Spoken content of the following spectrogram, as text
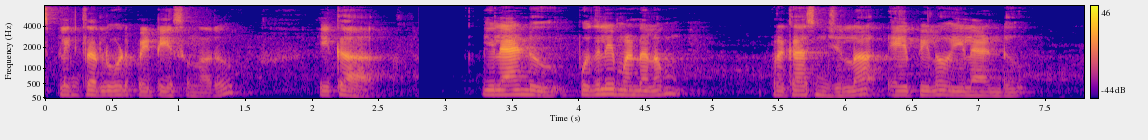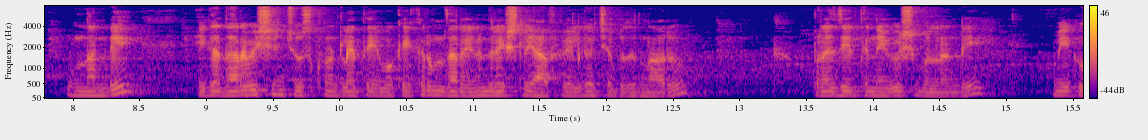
స్ప్రింక్లర్లు కూడా పెట్టేసి ఉన్నారు ఇక ఈ ల్యాండ్ పొదిలి మండలం ప్రకాశం జిల్లా ఏపీలో ఈ ల్యాండ్ ఉందండి. ఇక ధర విషయం చూసుకున్నట్లయితే ఒక ఎకరం ధర ఎనిమిది లక్షల యాభై వేలుగా చెబుతున్నారు. ప్రైజ్ అయితే నెగోషియబుల్ అండి. మీకు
